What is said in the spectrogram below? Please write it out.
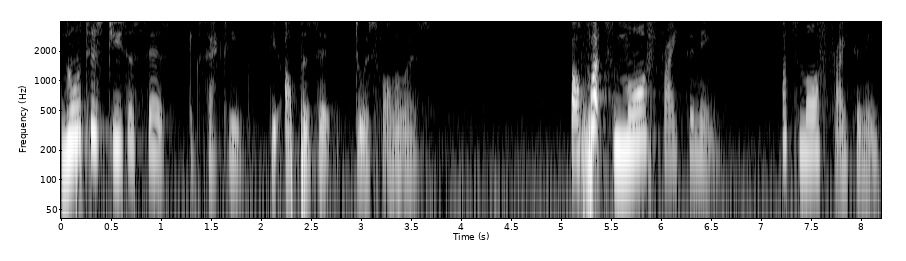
Notice Jesus says exactly the opposite to his followers. But what's more frightening? What's more frightening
